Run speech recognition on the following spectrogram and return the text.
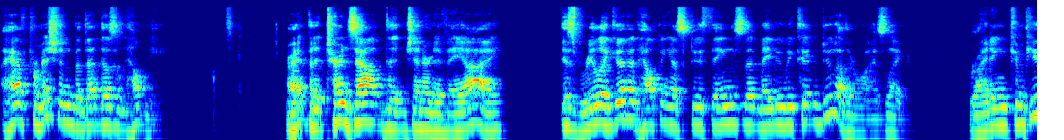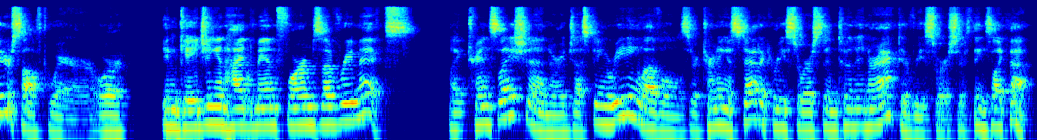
I have permission, but that doesn't help me right? But it turns out that generative AI is really good at helping us do things that maybe we couldn't do otherwise, like writing computer software or engaging in high demand forms of remix, like translation or adjusting reading levels or turning a static resource into an interactive resource or things like that.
